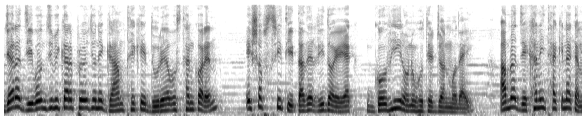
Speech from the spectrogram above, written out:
যারা জীবন জীবিকার প্রয়োজনে গ্রাম থেকে দূরে অবস্থান করেন, এসব স্মৃতি তাদের হৃদয়ে এক গভীর অনুভূতির জন্ম দেয়। আমরা যেখানেই থাকি না কেন,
